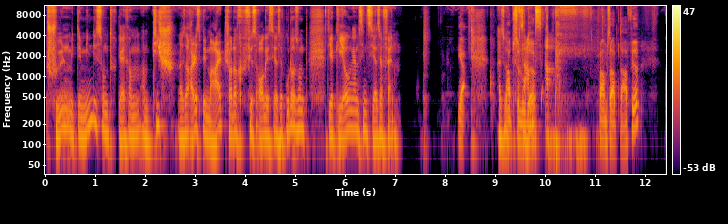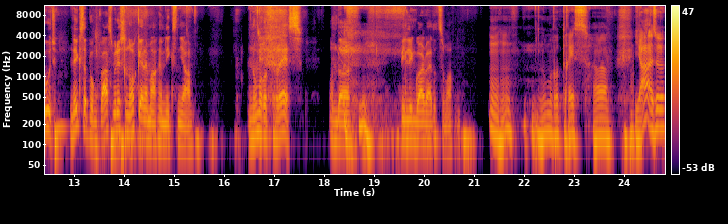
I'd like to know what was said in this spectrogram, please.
schön mit den Mindis und gleich am, am Tisch. Also alles bemalt, schaut auch fürs Auge sehr, sehr gut aus und die Erklärungen sind sehr, sehr fein. Ja, Also Absolut, Thumbs up. Thumbs up dafür. Gut, nächster Punkt. Was würdest du noch gerne machen im nächsten Jahr? Nummer 3, um da bilingual weiterzumachen. Mhm. Numero 3. Ah. Ja, also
